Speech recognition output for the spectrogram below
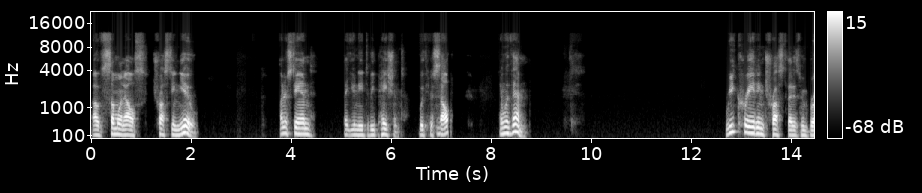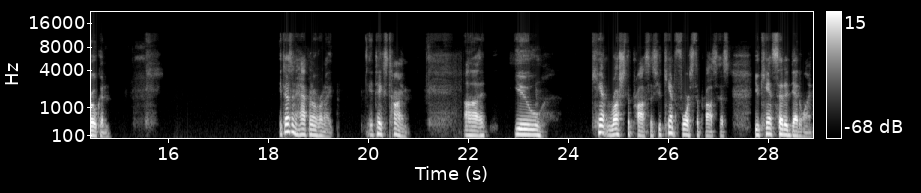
of someone else trusting you, understand that you need to be patient with yourself and with them. Recreating trust that has been broken. It doesn't happen overnight. It takes time. Uh, you can't rush the process. You can't force the process. You can't set a deadline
